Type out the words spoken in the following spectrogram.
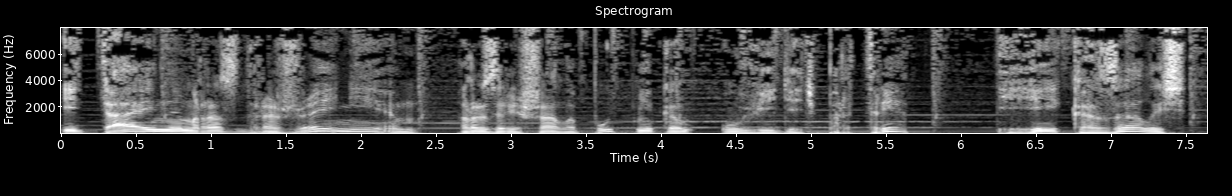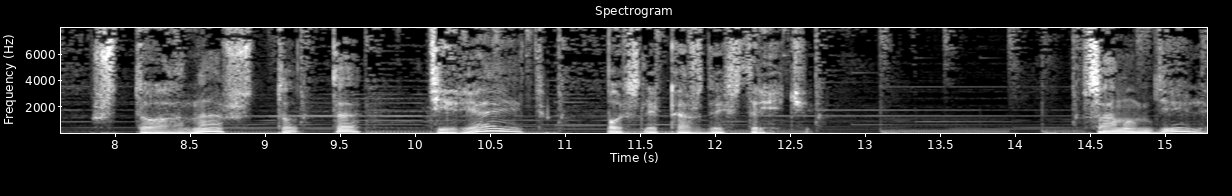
и тайным раздражением разрешала путникам увидеть портрет, ей казалось, что она что-то теряет после каждой встречи. В самом деле,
